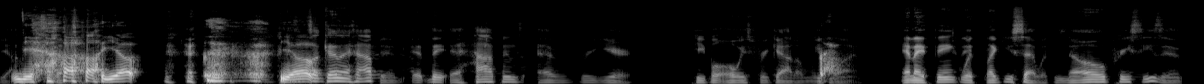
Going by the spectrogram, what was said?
nuggets. Yeah. yep. yep. It's yep. gonna happen. It, they, it happens every year. People always freak out on week one, and I think with like you said, with no preseason,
